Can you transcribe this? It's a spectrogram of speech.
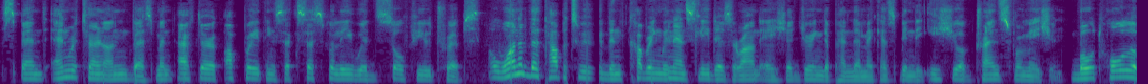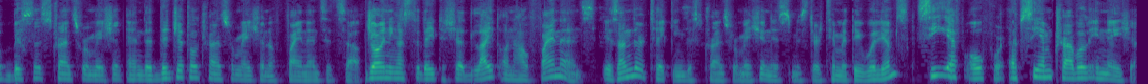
spend and return on investment after operating successfully with so few trips. One of the topics we've been covering with finance leaders around Asia during the pandemic has been the issue of transformation, both whole of business transformation and the digital transformation of finance itself. Joining us today to shed light on how finance is undertaking this transformation is Mr. Timothy Williams, CFO for FCM Travel in Asia.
